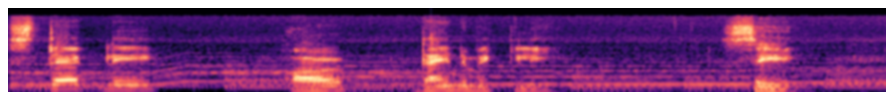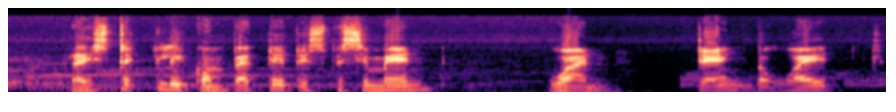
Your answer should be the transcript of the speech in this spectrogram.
statically or dynamically. Say strictly compacted specimen. 1 tank the weight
